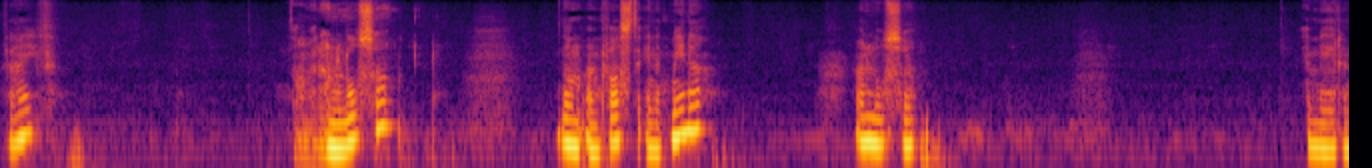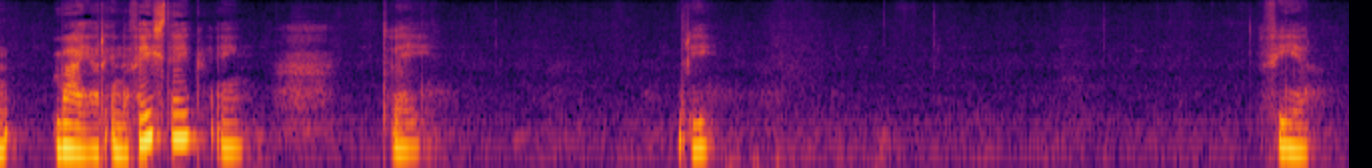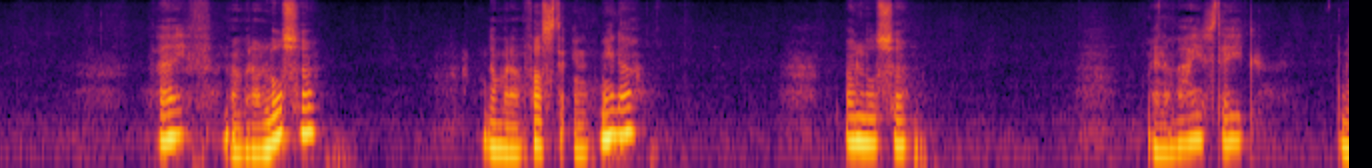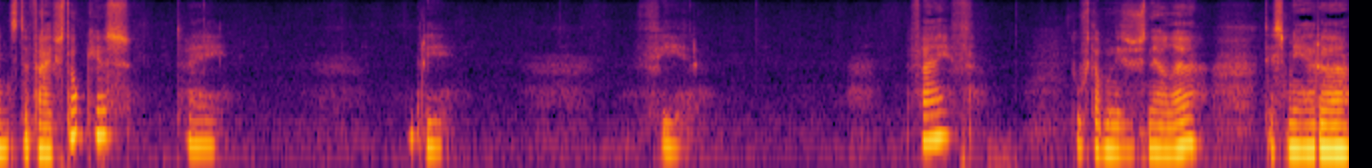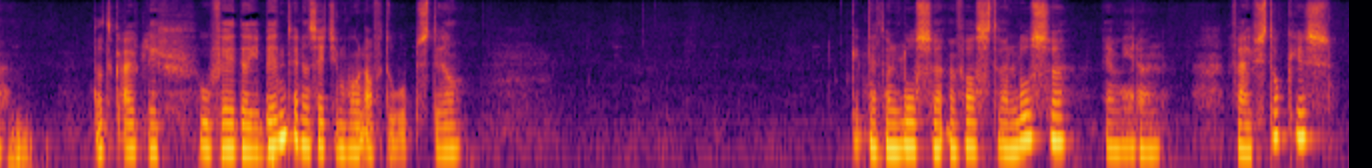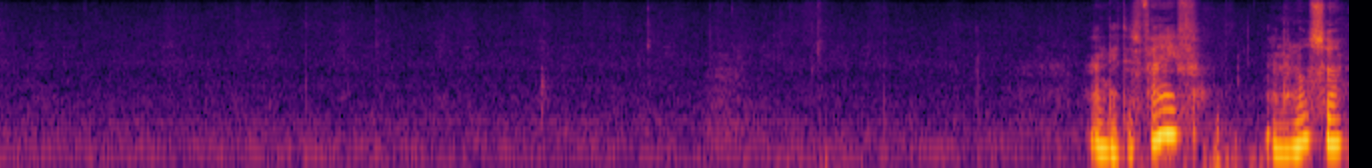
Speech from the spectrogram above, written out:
5. Dan weer een losse. Dan een vaste in het midden. Een losse. En weer een waaier in de V-steek. 1, 2, 3, 4, 5. Dan weer een losse. Dan weer een vaste in het midden. Een losse. En een waaiersteek. Tenminste vijf stokjes. 2, 3, 4, 5. Het hoeft allemaal niet zo snel, hè? Het is meer uh, dat ik uitleg hoe ver je bent en dan zet je hem gewoon af en toe op stil. Ik heb net een losse, een vaste, een losse en weer een vijf stokjes. En dit is 5. En een losse.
